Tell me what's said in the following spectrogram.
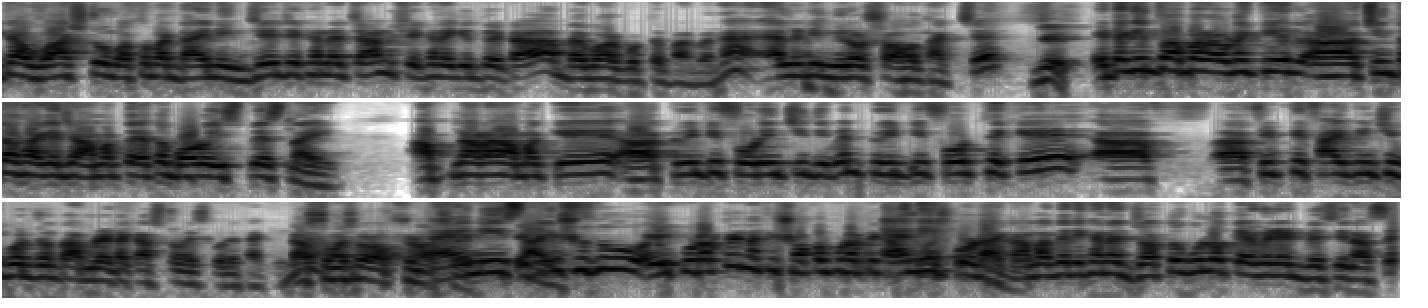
এটা ওয়াশরুম অথবা ডাইনিং যে যেখানে চান সেখানে কিন্তু এটা ব্যবহার করতে পারবেন। হ্যাঁ এলইডি মিরর সহ থাকছে। এটা কিন্তু আবার অনেকের চিন্তা থাকে যে আমার তো এত বড় স্পেস নাই। আপনারা আমাকে টোয়েন্টি ফোর ইঞ্চি দিবেন। টোয়েন্টি ফোর থেকে ফিফটি ফাইভ ইঞ্চি পর্যন্ত আমরা এটা কাস্টমাইজ করে থাকি। কাস্টমাইজ করার অপশন আছে। এটা কি শুধু এই প্রোডাক্টে নাকি সকল প্রোডাক্টে এনি প্রোডাক্ট আমাদের এখানে যতগুলো ক্যাবিনেট বেসিন আছে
